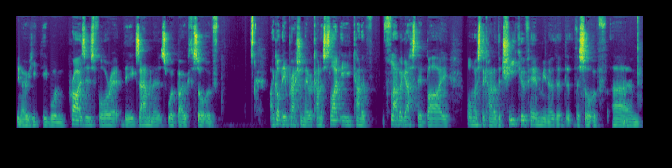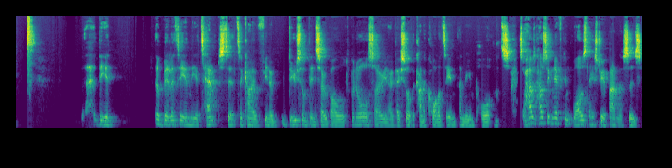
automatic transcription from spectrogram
you know, he, he won prizes for it. The examiners were both sort of, I got the impression they were kind of slightly kind of flabbergasted by almost the kind of the cheek of him, you know, the, the, the sort of, um, the ability and the attempts to, to kind of you know do something so bold but also you know they saw the kind of quality and, and, the importance. So how, how significant was the history of madness as,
